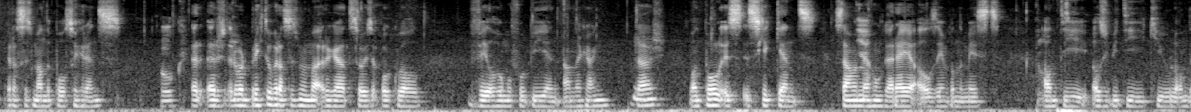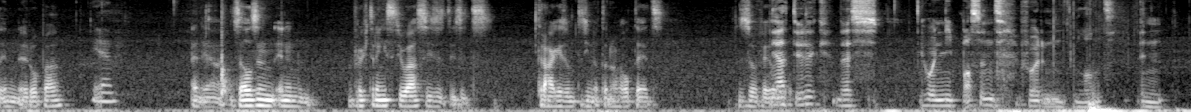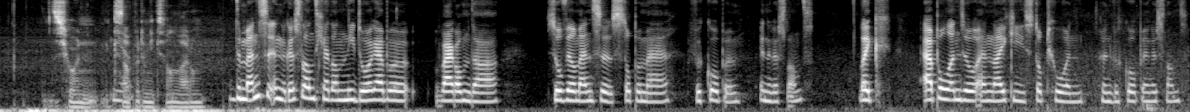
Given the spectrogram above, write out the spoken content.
racisme aan de Poolse grens. Ook. Er, er, er wordt bericht over racisme, maar er gaat sowieso ook wel veel homofobie en aan de gang daar. Mhm. Want Polen is, is gekend, samen met Hongarije, als een van de meest anti-LGBTQ landen in Europa. Ja. En ja, zelfs in, in een vluchtelingssituatie is het, is het tragisch om te zien dat er nog altijd zoveel... Ja, tuurlijk. Dat is gewoon niet passend voor een land in Het is gewoon, ik snap er niks van waarom. De mensen in Rusland gaan dan niet doorhebben waarom dat zoveel mensen stoppen met verkopen in Rusland. Like, Apple en zo en Nike stopt gewoon hun verkoop in Rusland.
